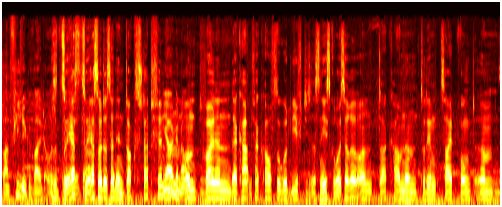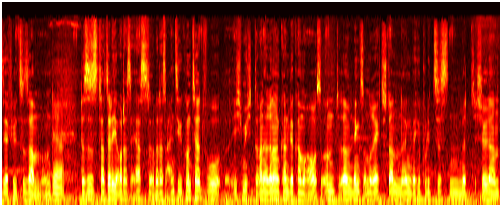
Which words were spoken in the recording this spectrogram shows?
waren viele Gewaltausbrüche. Also zuerst, da. zuerst sollte es dann in Docks stattfinden. Ja, genau. Und weil dann der Kartenverkauf so gut lief, das nächstgrößere. Und da kam dann zu dem Zeitpunkt ähm, sehr viel zusammen. Und Ja. das ist tatsächlich auch das erste oder das einzige Konzert, wo ich mich daran erinnern kann, wir kamen raus und ähm, links und rechts standen irgendwelche Polizisten mit Schildern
